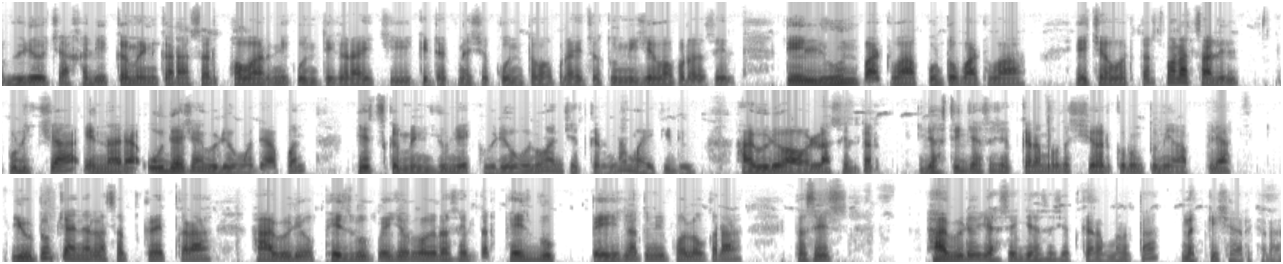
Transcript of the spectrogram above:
व्हिडिओच्या खाली कमेंट करा. सर फवारणी कोणती करायची? कीटकनाशक कोणतं वापरायचं? तुम्ही जे वापरत असेल ते लिहून पाठवा फोटो पाठवा याच्यावर. तर मला चालेल. पुढच्या येणाऱ्या उद्याच्या व्हिडिओमध्ये आपण हेच कमेंट घेऊन एक व्हिडिओ बनवू आणि शेतकऱ्यांना माहिती देऊ. हा व्हिडिओ आवडला असेल तर जास्तीत जास्त शेतकऱ्यांबरोबर शेअर करून तुम्ही आपल्या यूट्यूब चॅनलला सबस्क्राईब करा. हा व्हिडिओ फेसबुक पेजवर बघत असेल तर फेसबुक पेजला तुम्ही फॉलो करा. तसेच हा व्हिडिओ जास्तीत जास्त शेतकऱ्यांपर्यंत नक्की शेअर करा.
